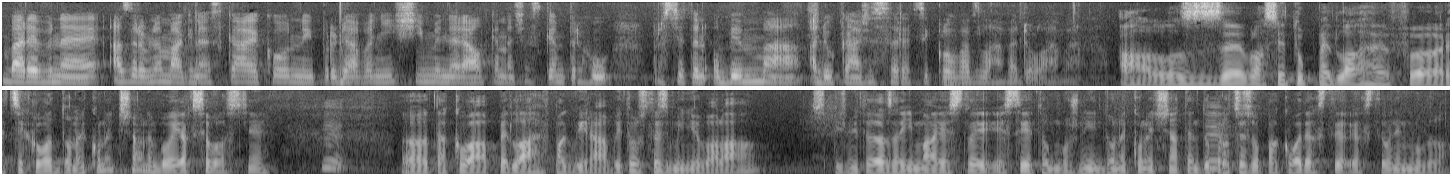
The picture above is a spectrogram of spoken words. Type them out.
barevné a zrovna magnéska jako nejprodávanější minerálka na českém trhu prostě ten objem má a dokáže se recyklovat z lahve do lahve. A lze vlastně tu pedlahev recyklovat do nekonečna, nebo jak se vlastně hmm. Taková pedlahev pak vyrábí? To už jste zmiňovala. Spíš mě teda zajímá, jestli, jestli je to možné do nekonečna tento hmm. proces opakovat, jak jste, jak jste o něm mluvila.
